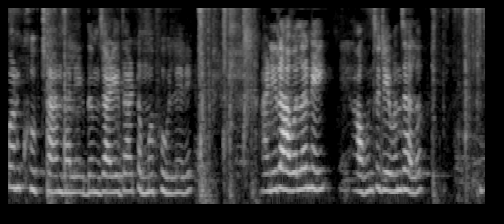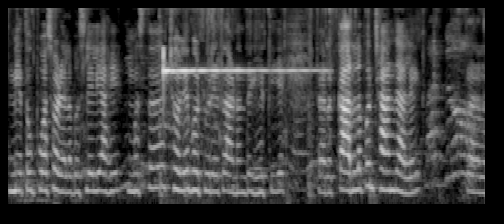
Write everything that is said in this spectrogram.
पण खूप छान झाले एकदम जाळीदार टम्म फुगलेले. आणि रावलं नाही आहूंचं जेवण झालं. मी आता उपवास वाढायला बसलेली आहे. मस्त छोले भटुरेचा आनंद घेते तर कारलं पण छान झालं आहे तर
